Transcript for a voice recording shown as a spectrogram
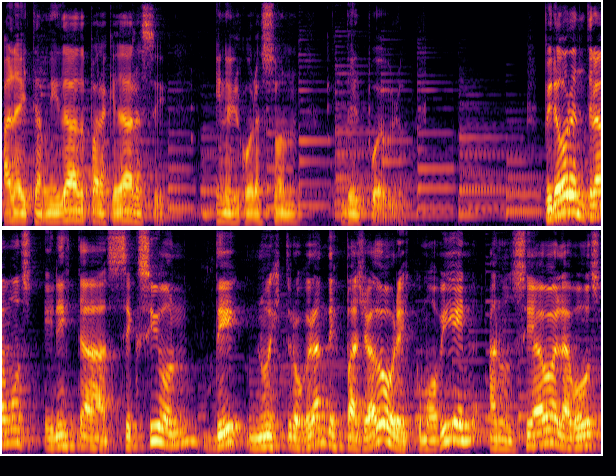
a la eternidad para quedarse en el corazón del pueblo. Pero ahora entramos en esta sección de nuestros grandes payadores, como bien anunciaba la voz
